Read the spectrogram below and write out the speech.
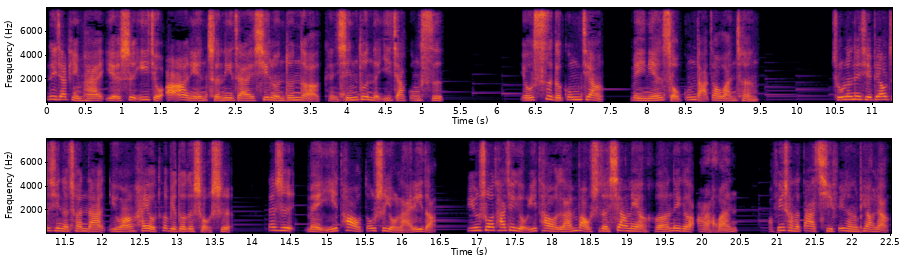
那家品牌也是一九二二年成立在西伦敦的肯辛顿的一家公司，由四个工匠每年手工打造完成。除了那些标志性的穿搭，女王还有特别多的首饰，但是每一套都是有来历的。比如说，她就有一套蓝宝石的项链和那个耳环，啊，非常的大气，非常的漂亮。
